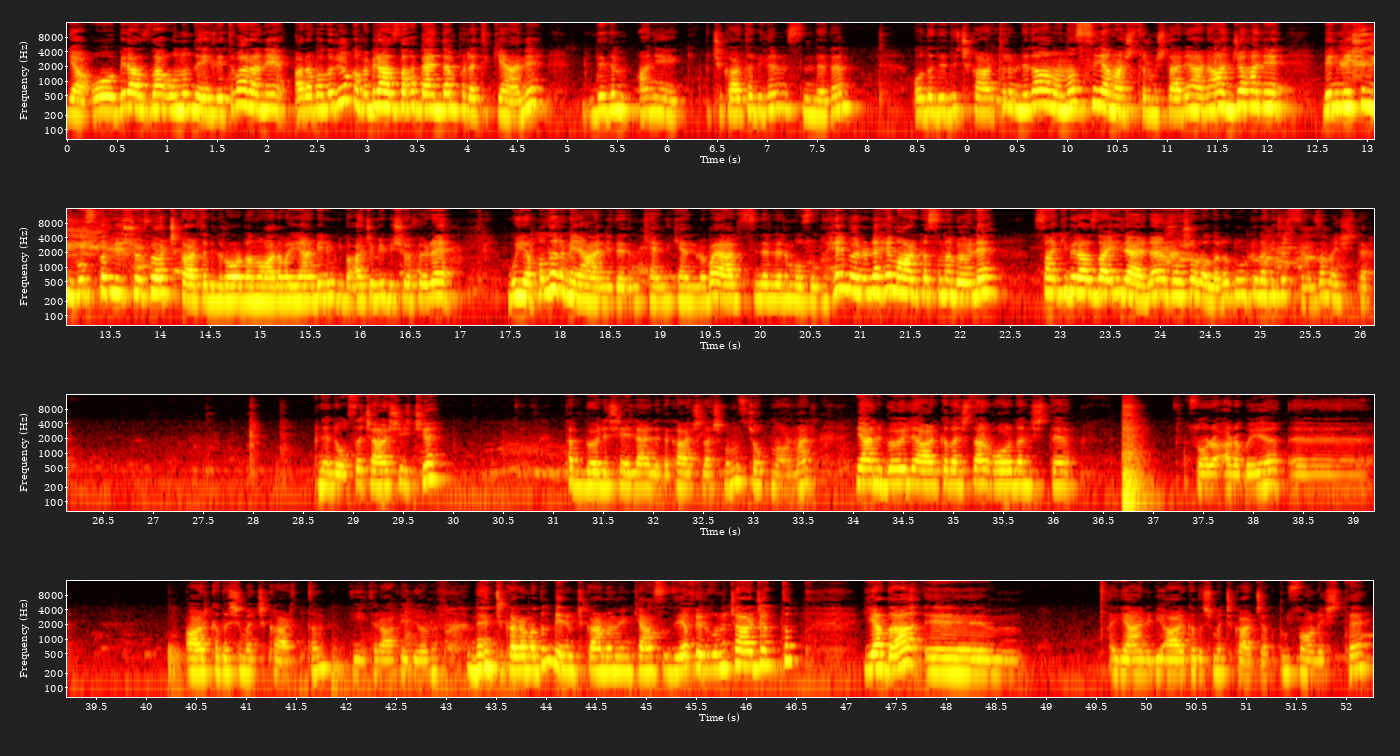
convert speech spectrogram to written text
ya o biraz daha onun da ehliyeti var. Hani arabaları yok ama biraz daha benden pratik yani. Dedim hani çıkartabilir misin dedim. O da dedi çıkartırım dedi ama nasıl yanaştırmışlar yani anca hani benim eşim gibi usta bir şoför çıkartabilir oradan o arabayı. Yani benim gibi acemi bir şoföre bu yapılır mı yani dedim kendi kendime. Bayağı bir sinirlerim bozuldu. Hem önüne hem arkasına böyle sanki biraz daha ilerler boş oraları durdurabilirsiniz ama işte ne de olsa çarşı içi. Tabi böyle şeylerle de karşılaşmamız çok normal. Yani böyle arkadaşlar oradan işte sonra arabayı eee, arkadaşıma çıkarttım. İtiraf ediyorum. Ben çıkaramadım. Benim çıkarmam imkansız ya Feridun'u çağıracaktım ya da eee, yani bir arkadaşıma çıkartacaktım. Sonra işte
